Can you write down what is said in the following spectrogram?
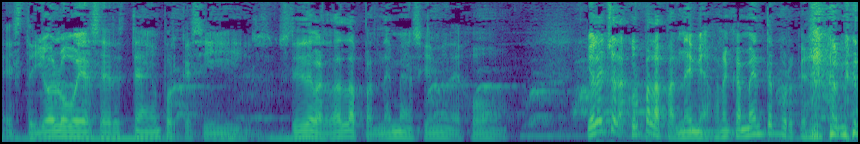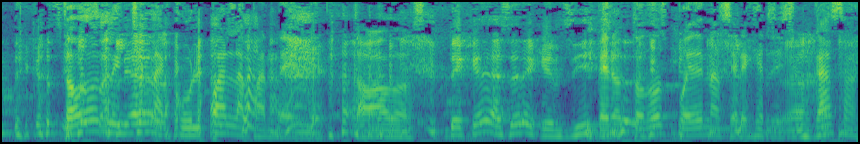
Este, yo lo voy a hacer este año porque sí, sí, de verdad la pandemia sí me dejó... Yo le echo la culpa a la pandemia, francamente, porque realmente casi no Todos le echan de la culpa a la pandemia, todos. Dejé de hacer ejercicio. Pero todos pueden hacer ejercicio en casa.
